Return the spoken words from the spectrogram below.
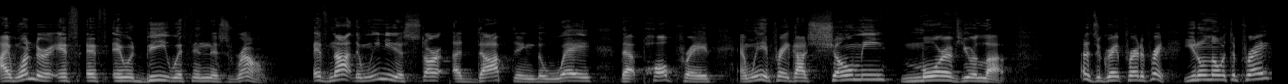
I wonder if, if it would be within this realm. If not, then we need to start adopting the way that Paul prayed, and we need to pray, God, show me more of your love. That is a great prayer to pray. You don't know what to pray?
